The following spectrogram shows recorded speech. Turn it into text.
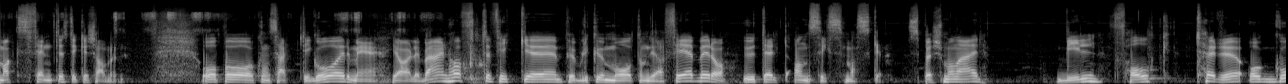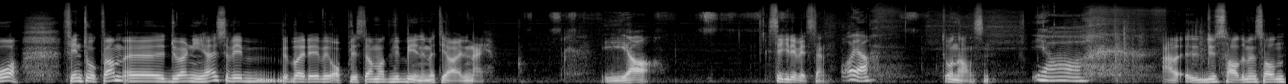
maks 50 stykker sammen. Og på konsert i går med Jarle Bernhoft fikk eh, publikum målt om de har feber og utdelt ansiktsmaske. Spørsmålet er vil folk tørre å gå? Finn Tokvam, eh, du er ny her, så vi bare vil opplyse deg om at vi begynner med et ja eller nei. Ja. Sigrid Hvitsten. Å ja. Tone Hansen. Ja. Du sa det med en sånn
